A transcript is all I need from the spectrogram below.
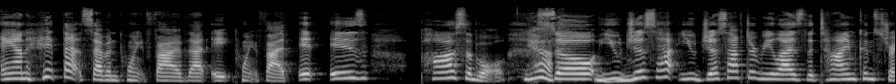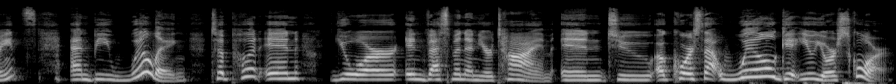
and hit that 7.5, that 8.5. It is possible. Yeah. So you mm-hmm. just have, you just have to realize the time constraints and be willing to put in your investment and your time into a course that will get you your score.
